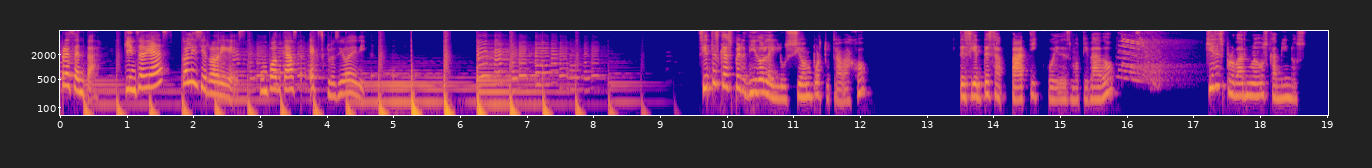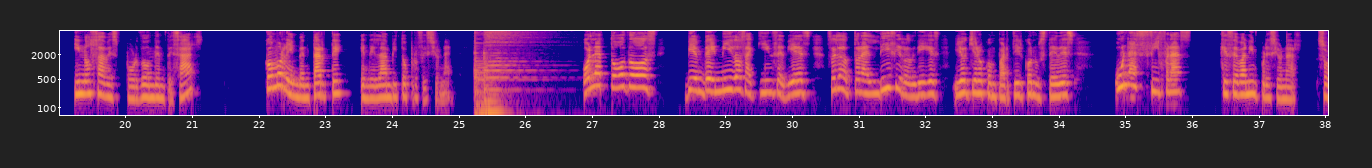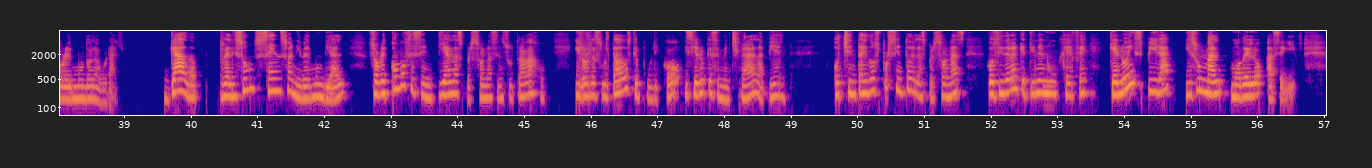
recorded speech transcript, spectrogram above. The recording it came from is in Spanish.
Presenta 15 días con Lizzy Rodríguez, un podcast exclusivo de Vic. ¿Sientes que has perdido la ilusión por tu trabajo? ¿Te sientes apático y desmotivado? ¿Quieres probar nuevos caminos y no sabes por dónde empezar? ¿Cómo reinventarte en el ámbito profesional? Hola a todos, bienvenidos a 1510. Soy la doctora Lizzy Rodríguez y hoy quiero compartir con ustedes unas cifras que se van a impresionar sobre el mundo laboral. Gallup realizó un censo a nivel mundial sobre cómo se sentían las personas en su trabajo y los resultados que publicó hicieron que se me enchinara la piel. 82% de las personas consideran que tienen un jefe que no inspira y es un mal modelo a seguir.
